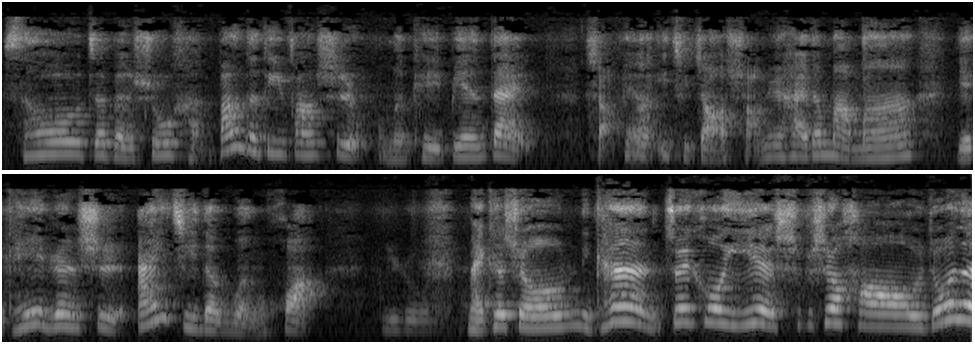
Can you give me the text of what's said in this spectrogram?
So 这本书很棒的地方是，我们可以边带小朋友一起找小女孩的妈妈，也可以认识埃及的文化。麦克熊，你看最后一页是不是有好多的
